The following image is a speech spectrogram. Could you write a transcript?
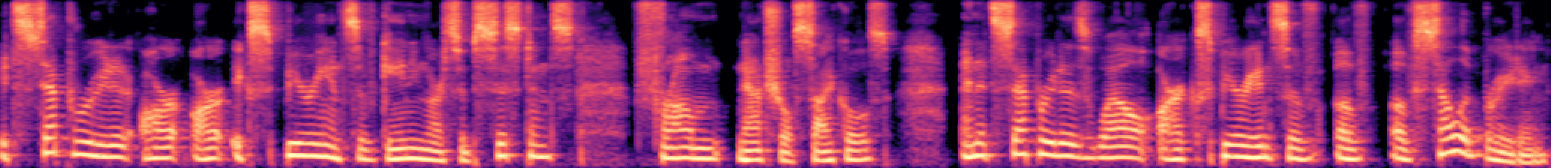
It separated our, our experience of gaining our subsistence from natural cycles. And it separated as well our experience of, of, of celebrating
